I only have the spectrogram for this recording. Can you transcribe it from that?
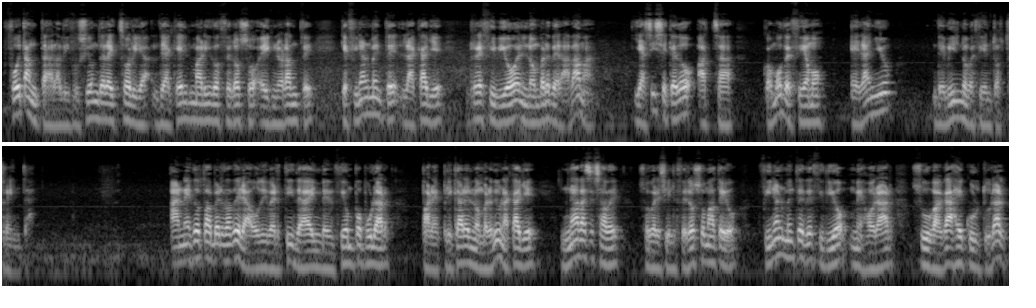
fue tanta la difusión de la historia de aquel marido celoso e ignorante que finalmente la calle recibió el nombre de la dama, y así se quedó hasta como decíamos, el año de 1930. Anécdota verdadera o divertida e invención popular para explicar el nombre de una calle, nada se sabe sobre si el celoso Mateo finalmente decidió mejorar su bagaje cultural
